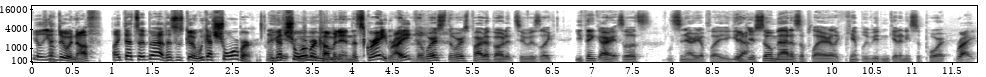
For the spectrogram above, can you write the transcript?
You'll, you'll do enough. Like that's it. This is good. We got Schwarber. We got Schwarber Ooh. coming in. That's great, right? The, the worst, the worst part about it too is like you think, all right, so let's, let's scenario play. You get, Yeah. you're so mad as a player, like can't believe we didn't get any support. Right.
